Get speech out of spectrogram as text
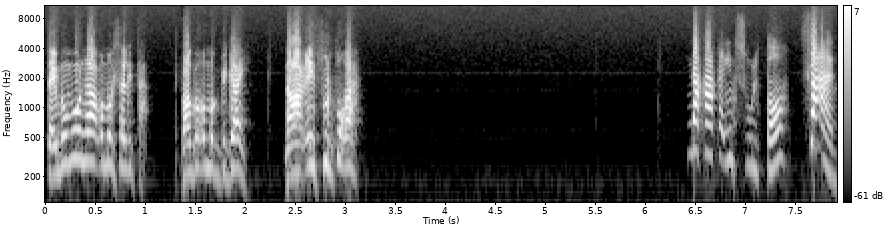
Hintay mo muna ako magsalita bago ka magbigay. Nakakainsulto ka. Nakakainsulto? Saan?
